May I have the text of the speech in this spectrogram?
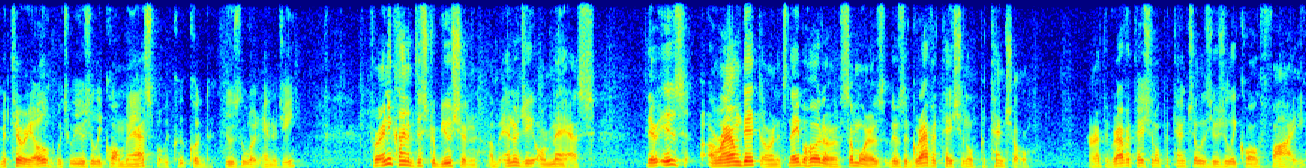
material, which we usually call mass, but we could, could use the word energy, for any kind of distribution of energy or mass, there is around it or in its neighborhood or somewhere, there's a gravitational potential. All right, the gravitational potential is usually called phi.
